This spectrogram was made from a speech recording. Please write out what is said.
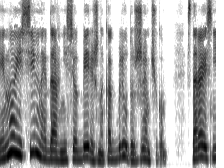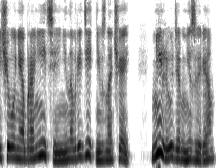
Иной и сильный дар несет бережно, как блюдо с жемчугом, стараясь ничего не обронить и не навредить невзначай ни людям, ни зверям.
